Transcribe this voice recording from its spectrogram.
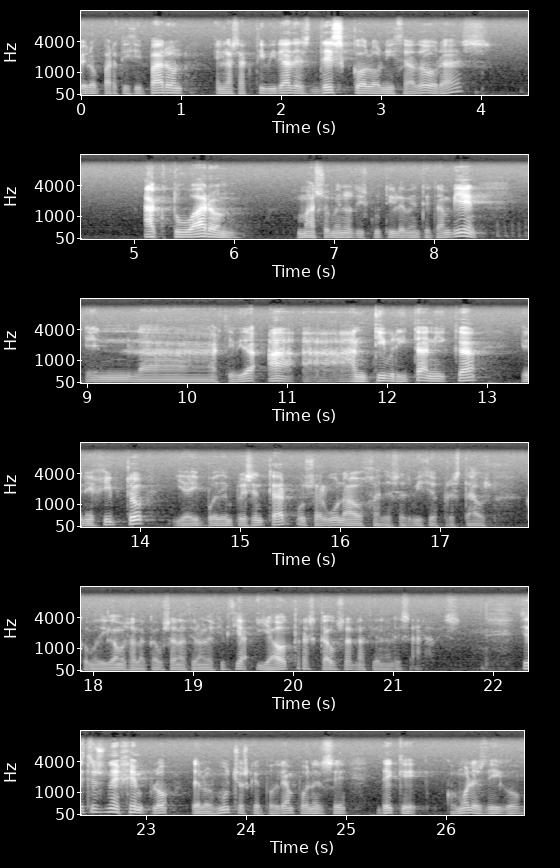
pero participaron en las actividades descolonizadoras, actuaron más o menos discutiblemente también en la actividad antibritánica en Egipto y ahí pueden presentar pues alguna hoja de servicios prestados como digamos a la causa nacional egipcia y a otras causas nacionales árabes. Y este es un ejemplo de los muchos que podrían ponerse de que, como les digo,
